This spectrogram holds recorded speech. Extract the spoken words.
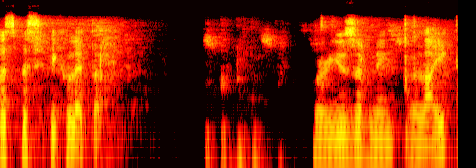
a specific letter where username like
